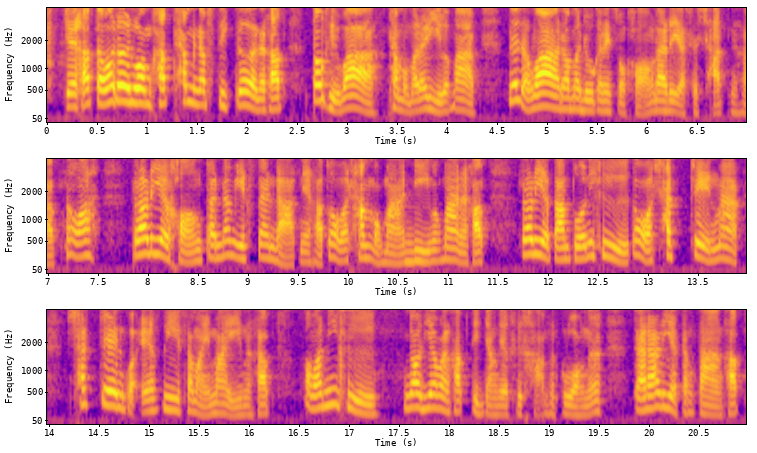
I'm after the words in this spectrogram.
โอเคครับแต่ว่าโดยรวมครับถ้าไม่นับสติกเกอร์นะครับต้องถือว่าทำออกมาได้ดีมากๆเนื่องจากว่าเรามาดูกันในส่วนของรายละเอียดชัดๆนะครับเพราะว่ารายละเอียดของ Gundam X Standard เนี่ยครับต้องบอกว่าทำออกมาดีมากๆนะครับ รายละเอียดตามตัวนี่คือต้องบอกว่าชัดเจนมาก ชัดเจนกว่า SD สมัยใหม่อีกนะครับต้องบอกว่านี่คือยอดเยี่ยมมันครับ ติดอย่างเดียวคือขามันกลวงนะ แต่รายละเอียดต่างๆครับ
